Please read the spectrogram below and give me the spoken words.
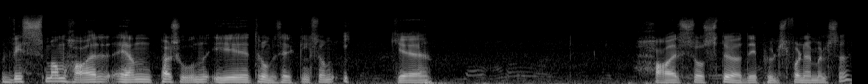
hvis man har en person i trommesirkelen som ikke har så stødig pulsfornemmelse,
